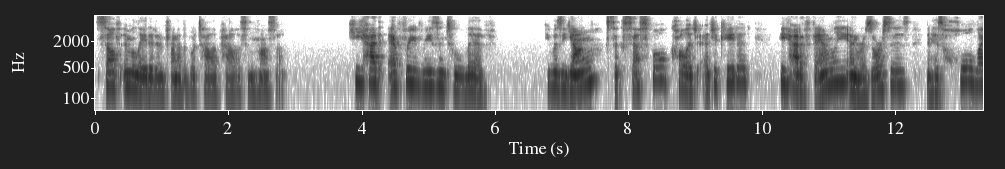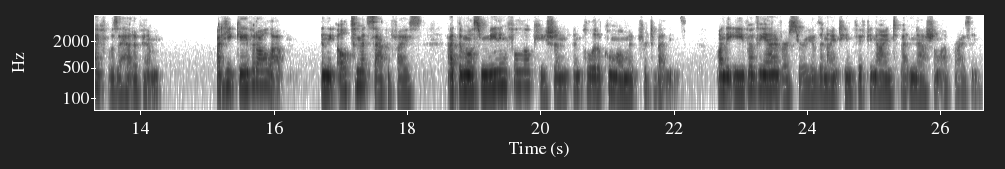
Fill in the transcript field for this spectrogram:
self-immolated in front of the Potala Palace in Lhasa. He had every reason to live. He was young, successful, college educated. He had a family and resources, and his whole life was ahead of him. But he gave it all up in the ultimate sacrifice at the most meaningful location and political moment for Tibetans, on the eve of the anniversary of the 1959 Tibetan National Uprising.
